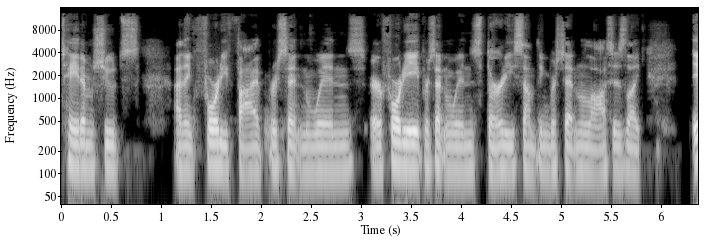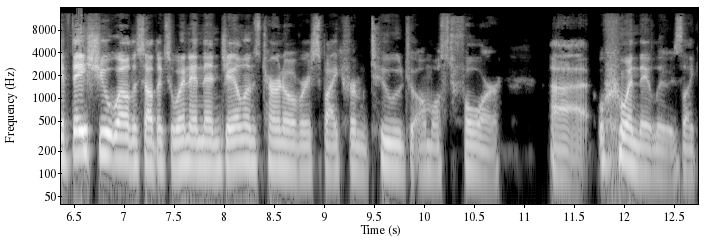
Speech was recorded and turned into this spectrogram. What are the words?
Tatum shoots, I think, forty five percent in wins or forty eight percent in wins, thirty something percent in losses. Like, if they shoot well, the Celtics win, and then Jaylen's turnovers spike from two to almost four uh when they lose like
